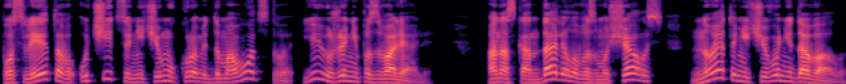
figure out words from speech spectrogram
После этого учиться ничему, кроме домоводства, ей уже не позволяли. Она скандалила, возмущалась, но это ничего не давало.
